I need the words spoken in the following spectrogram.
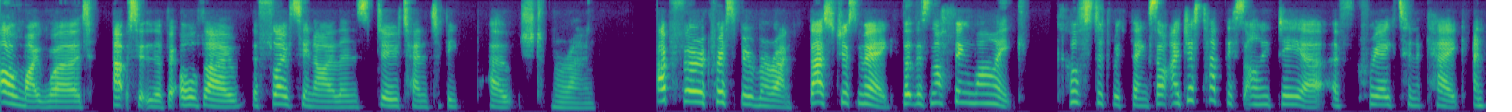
Oh my word, absolutely love it. Although the floating islands do tend to be poached meringue. I prefer a crispy meringue. That's just me. But there's nothing like custard with things. So I just had this idea of creating a cake and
